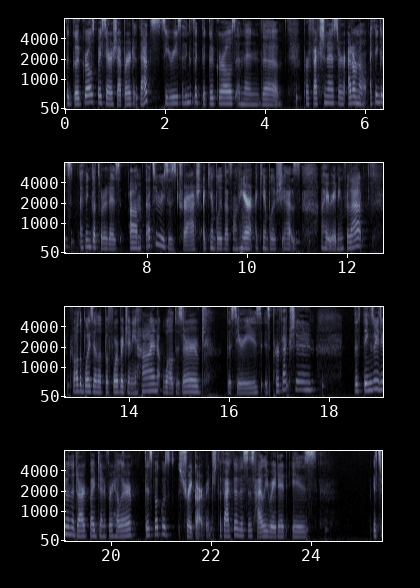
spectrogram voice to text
The Good Girls by Sara Shepard. That series, I think it's like The Good Girls and then The Perfectionist, or I don't know. I think it's, I think that's what it is. Um, that series is trash. I can't believe that's on here. I can't believe she has a high rating for that. To All the Boys I Loved Before by Jenny Han. Well deserved. The series is perfection. The Things We Do in the Dark by Jennifer Hillier. This book was straight garbage. The fact that this is highly rated is it's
